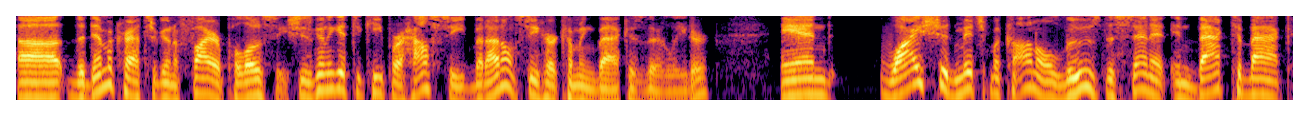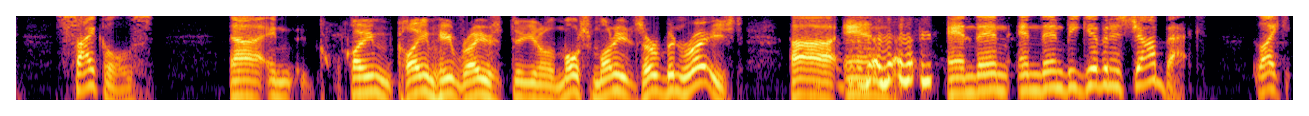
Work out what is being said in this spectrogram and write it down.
uh, the Democrats are going to fire Pelosi. She's going to get to keep her House seat, but I don't see her coming back as their leader. And why should Mitch McConnell lose the Senate in back-to-back cycles uh, and claim claim he raised you know the most money that's ever been raised? uh, and and then and then be given his job back. Like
